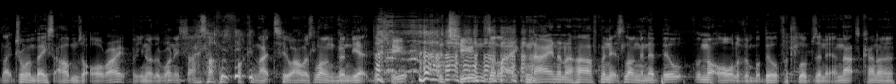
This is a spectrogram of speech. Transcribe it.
like drum and bass albums are all right, but you know the Roni Size album's fucking like two hours long, and yet the tu- the tunes are like nine and a half minutes long, and they're built well, not all of them, but built for clubs in it, and that's kind of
